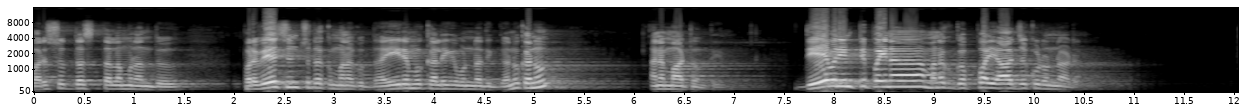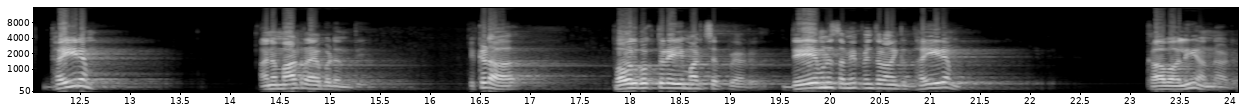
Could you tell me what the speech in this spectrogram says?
పరిశుద్ధ స్థలమునందు ప్రవేశించుటకు మనకు ధైర్యము కలిగి ఉన్నది గనుకను అనే మాట ఉంది. దేవుని ఇంటి పైన మనకు గొప్ప యాజకుడు ఉన్నాడు. ధైర్యం అనే మాట రాయబడింది. ఇక్కడ పౌలు భక్తుడే ఈ మాట చెప్పాడు. దేవుని సమీపించడానికి ధైర్యం కావాలి అన్నాడు.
